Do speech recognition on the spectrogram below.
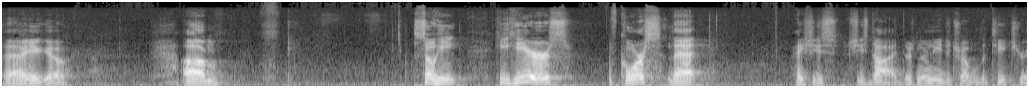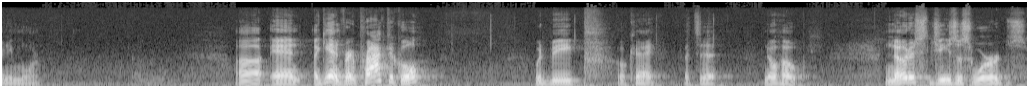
There you go. Um, so he, he hears, of course, that, hey, she's, she's died. There's no need to trouble the teacher anymore. Uh, and again, very practical would be, okay, that's it. No hope. Notice Jesus' words.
